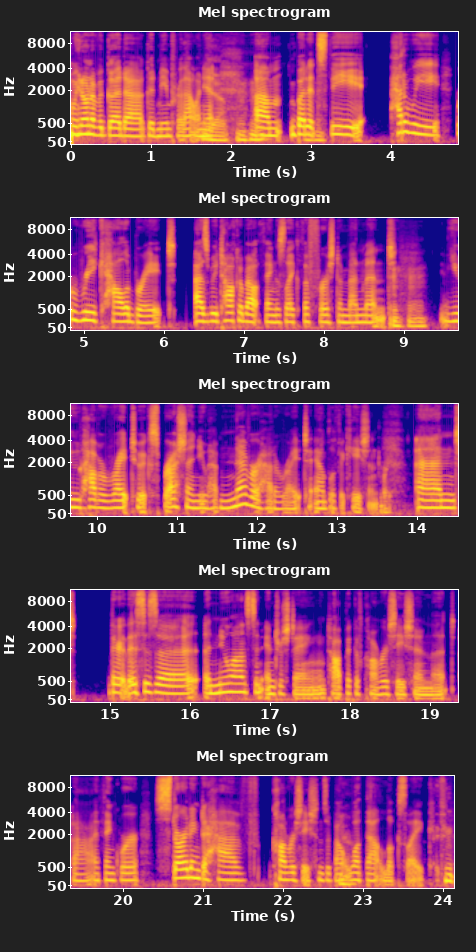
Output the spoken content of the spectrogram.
we don't have a good uh, good meme for that one yet. Yeah. Mm-hmm. Um, but Mhm. it's the how do we recalibrate as we talk about things like the First Amendment, Mhm. you have a right to expression. You have never had a right to amplification. Right. And there, this is a, a nuanced and interesting topic of conversation that uh, I think we're starting to have conversations about Yeah. what that looks like. I think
